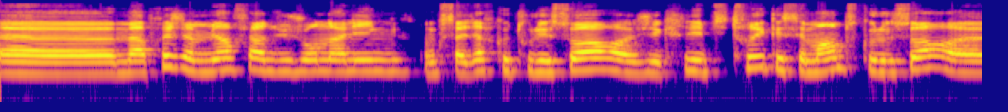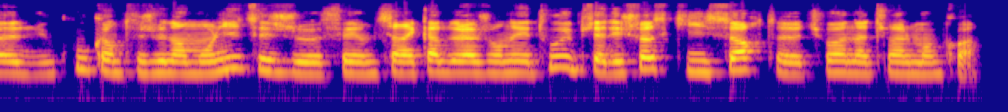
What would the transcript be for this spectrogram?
Euh, mais après, j'aime bien faire du journaling. Donc, c'est-à-dire que tous les soirs, j'écris des petits trucs et c'est marrant parce que le soir, du coup, quand je vais dans mon lit, je fais un petit récap de la journée et tout. Et puis, il y a des choses qui sortent, tu vois, naturellement, quoi.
